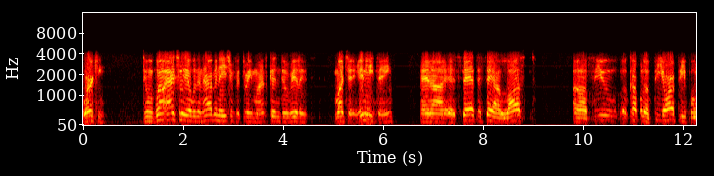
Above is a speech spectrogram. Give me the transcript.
working, doing well. Actually, I was in hibernation for three months. Couldn't do really much of anything, and uh, it's sad to say I lost a few, a couple of PR people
